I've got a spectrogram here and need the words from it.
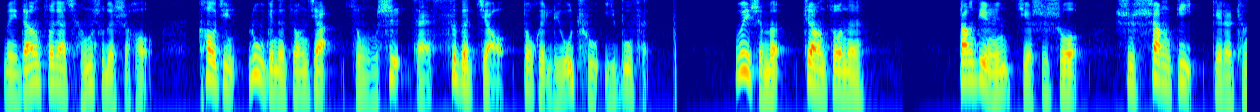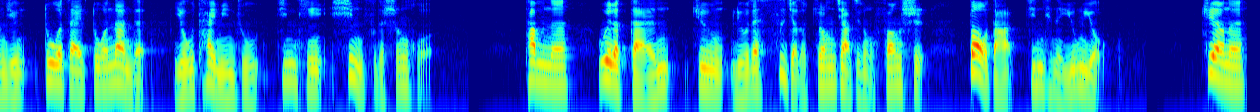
每当庄稼成熟的时候，靠近路边的庄稼总是在四个角都会留出一部分。为什么这样做呢？当地人解释说，是上帝给了曾经多灾多难的犹太民族今天幸福的生活。他们呢，为了感恩，就用留在四角的庄稼这种方式报答今天的拥有。这样呢，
